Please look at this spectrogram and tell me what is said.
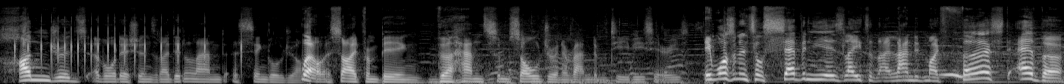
hundreds of auditions and I didn't land a single job. Well, aside from being the handsome soldier in a random TV series. It wasn't until seven years later that I landed my first ever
